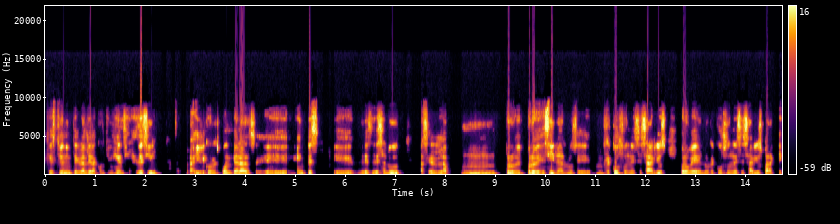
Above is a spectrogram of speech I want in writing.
Gestión integral de la contingencia, es decir, ahí le corresponde a las eh, entes eh, de, salud hacer la mm, dar los eh, recursos necesarios, proveer los recursos necesarios para que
